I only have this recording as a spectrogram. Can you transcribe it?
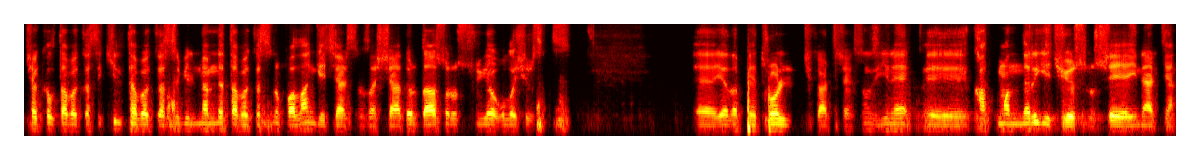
çakıl tabakası, kil tabakası, bilmem ne tabakasını falan geçersiniz aşağı doğru. Daha sonra suya ulaşırsınız. Ee, ya da petrol çıkartacaksınız. Yine e, katmanları geçiyorsunuz şeye inerken,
